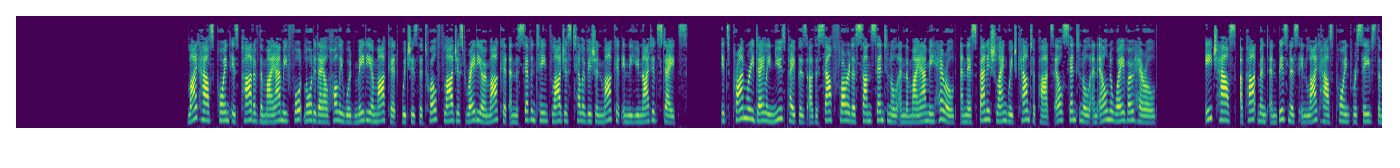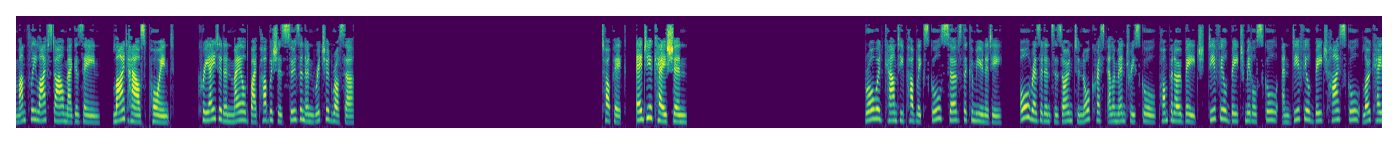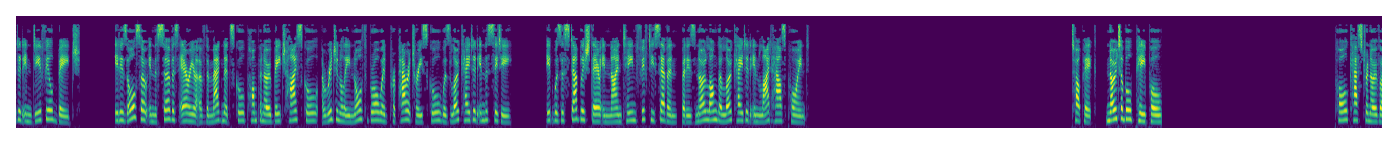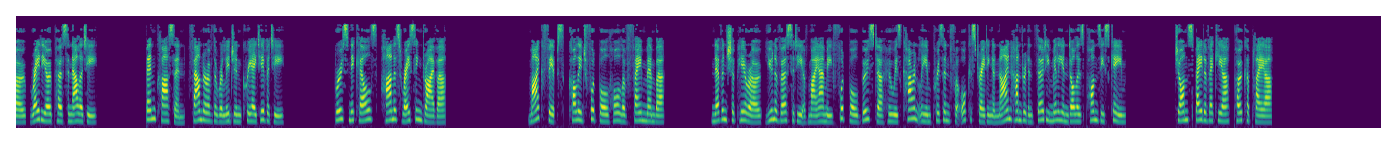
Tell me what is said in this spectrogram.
Lighthouse Point is part of the Miami-Fort Lauderdale-Hollywood media market, which is the 12th largest radio market and the 17th largest television market in the United States. Its primary daily newspapers are the South Florida Sun-Sentinel and the Miami Herald, and their Spanish-language counterparts El Sentinel and El Nuevo Herald. Each house, apartment and business in Lighthouse Point receives the monthly lifestyle magazine, Lighthouse Point, Created and mailed by publishers Susan and Richard Rosser. Education Broward County Public Schools serves the community. All residents are zoned to Norcrest Elementary School Pompano Beach, Deerfield Beach Middle School, and Deerfield Beach High School located in Deerfield Beach. It is also in the service area of the magnet school Pompano Beach High School. Originally North Broward Preparatory School was located in the city. It was established there in 1957, but is no longer located in Lighthouse Point. Notable people Paul Castronovo, radio personality Ben Klassen, founder of the religion Creativity. Bruce Nickells, harness racing driver. Mike Phipps, College Football Hall of Fame member. Nevin Shapiro, University of Miami football booster who is currently imprisoned for orchestrating a $930 million Ponzi scheme. John Spadavecchia, poker player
